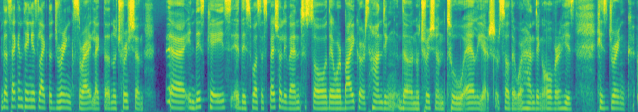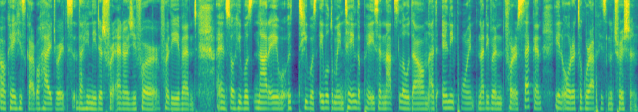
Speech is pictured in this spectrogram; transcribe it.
The second thing is like the drinks, right? Like the nutrition. Uh, in this case, uh, this was a special event, so there were bikers handing the nutrition to Eliud. So they were handing over his his drink, okay, his carbohydrates that he needed for energy for for the event, and so he was not able. He was able to maintain the pace and not slow down at any point, not even for a second, in order to grab his nutrition.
